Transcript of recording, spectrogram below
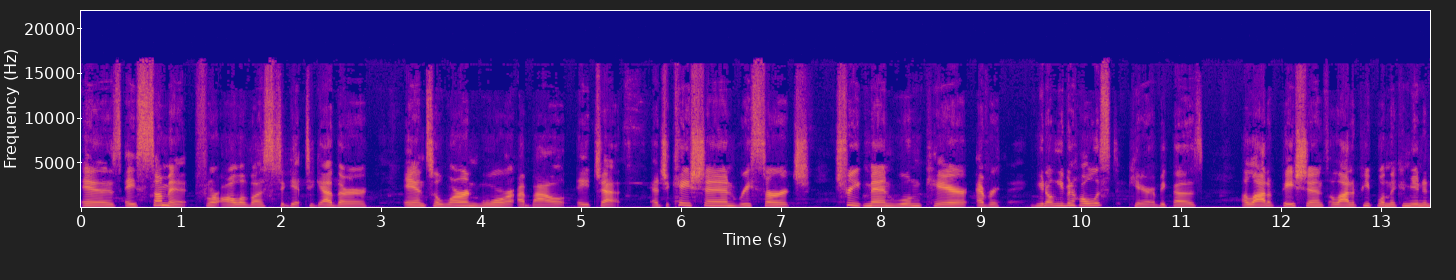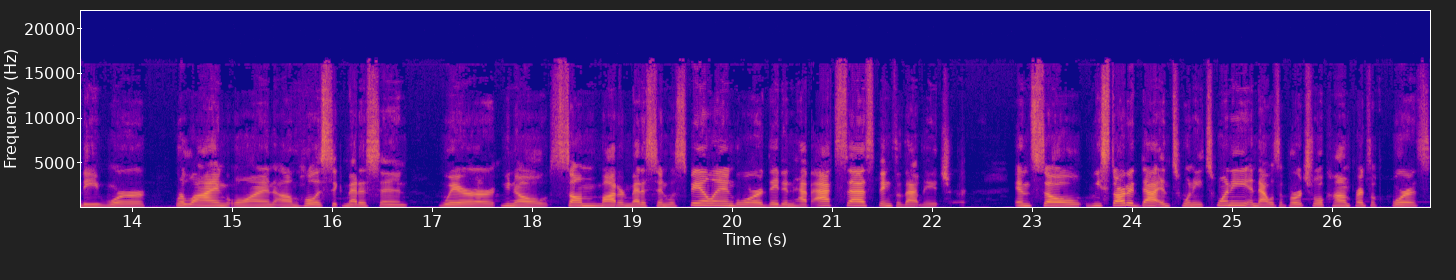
is a summit for all of us to get together and to learn more about HS education, research, treatment, wound care, everything, you know, even holistic care, because a lot of patients, a lot of people in the community were relying on um, holistic medicine where, you know, some modern medicine was failing or they didn't have access, things of that nature. And so we started that in 2020, and that was a virtual conference, of course,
